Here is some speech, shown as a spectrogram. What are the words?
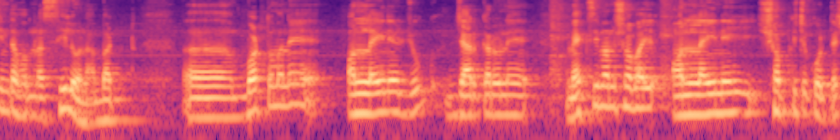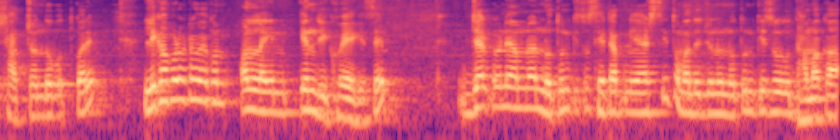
চিন্তাভাবনা ছিল না বাট বর্তমানে অনলাইনের যুগ, যার কারণে ম্যাক্সিমাম সবাই অনলাইনেই সব কিছু করতে স্বাচ্ছন্দ্য বোধ করে। লেখাপড়াটাও এখন অনলাইন কেন্দ্রিক হয়ে গেছে। যার কারণে আমরা নতুন কিছু সেট নিয়ে আসছি। তোমাদের জন্য নতুন কিছু ধামাকা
